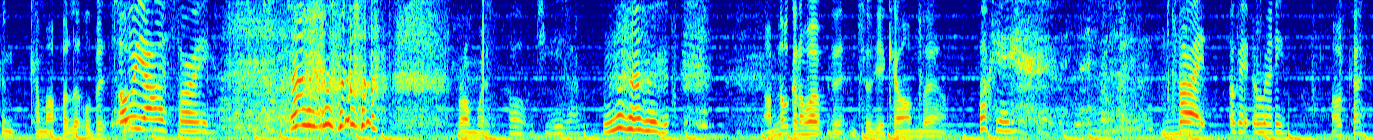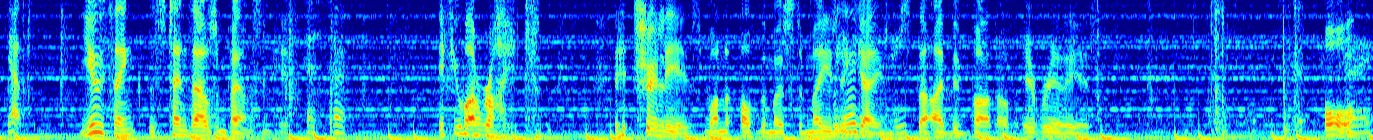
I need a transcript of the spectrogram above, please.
can come up a little bit. Oh yeah, sorry. Bronwyn. Oh jeez. I'm... I'm not going to open it until you calm down. okay. Mm. All right. Okay, I'm ready. Okay? Yep. You think there's £10,000 in here. Yes, sir. If you are right, it truly is one of the most amazing Weird games that I've been part of. It really is. Or, Right.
